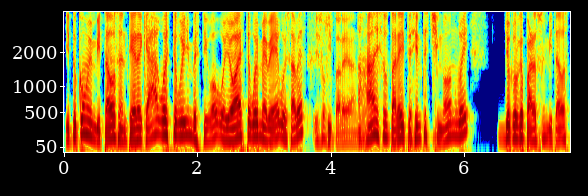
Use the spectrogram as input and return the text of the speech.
Y tú como invitado se entera de que, ah, güey, este güey investigó, güey, o ah, este güey me ve, güey, ¿sabes? Hizo Y- su tarea, ¿no? Ajá, hizo su tarea y te sientes chingón, güey. Yo creo que para sus invitados,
